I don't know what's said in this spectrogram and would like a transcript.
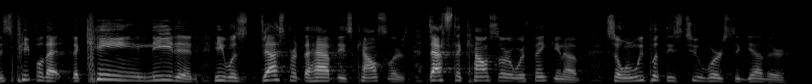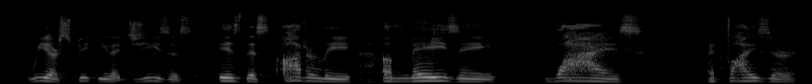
These people that the king needed. He was desperate to have these counselors. That's the counselor we're thinking of. So when we put these two words together, we are speaking that Jesus is this utterly amazing, wise advisor,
